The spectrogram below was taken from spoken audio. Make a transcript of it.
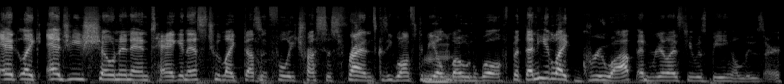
ed, like edgy shonen antagonist who like doesn't fully trust his friends because he wants to be Mhm. a lone wolf. But then he like grew up and realized he was being a loser.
